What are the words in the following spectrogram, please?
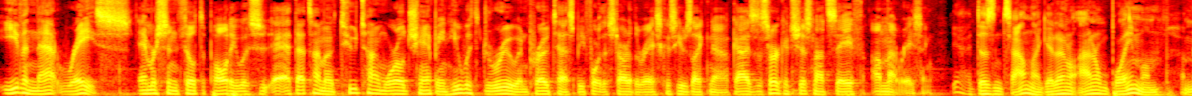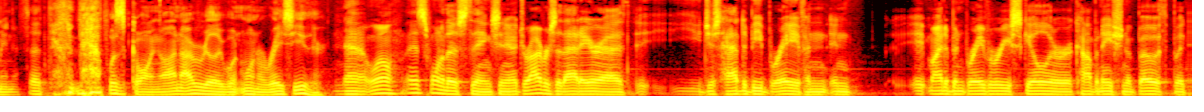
even that race, Emerson Fittipaldi was at that time a two-time world champion. He withdrew in protest before the start of the race because he was like, "No, guys, the circuit's just not safe. I'm not racing." Yeah, it doesn't sound like it. I don't. I don't blame him. I mean, if that that was going on, I really wouldn't want to race either. No, well, it's one of those things. You know, drivers of that era, you just had to be brave, and, and it might have been bravery, skill, or a combination of both. But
